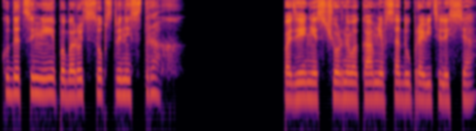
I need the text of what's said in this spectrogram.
Куда ценнее побороть собственный страх. Падение с черного камня в саду правителя Ся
